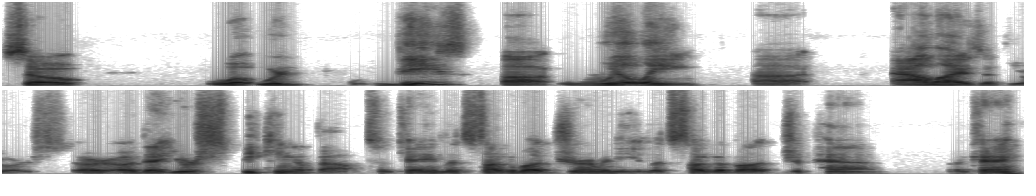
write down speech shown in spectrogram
So, what were these uh, willing uh, allies of yours or, or, that you're speaking about? Okay. Let's talk about Germany. Let's talk about Japan. Okay.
